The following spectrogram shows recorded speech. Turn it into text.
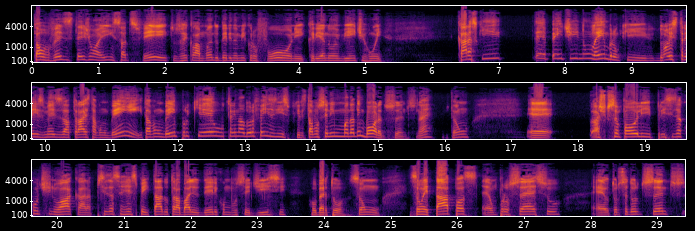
talvez estejam aí insatisfeitos, reclamando dele no microfone, criando um ambiente ruim. Caras que de repente não lembram que dois, três meses atrás estavam bem, e estavam bem porque o treinador fez isso, porque eles estavam sendo mandados embora do Santos, né? Então, é, eu acho que o São Paulo ele precisa continuar, cara. Precisa ser respeitado o trabalho dele, como você disse, Roberto. São, são etapas, é um processo. É, o torcedor do Santos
